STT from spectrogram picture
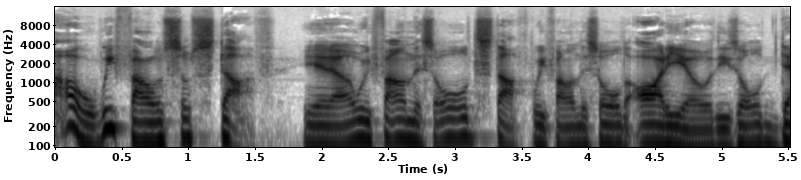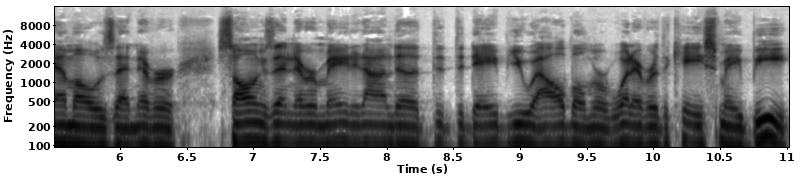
"Oh, we found some stuff." You know, we found this old stuff. We found this old audio, these old demos that never, songs that never made it onto the, the debut album or whatever the case may be.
